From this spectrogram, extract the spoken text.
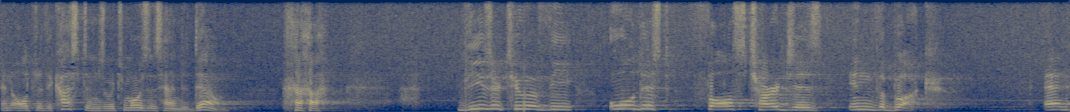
and alter the customs which Moses handed down. These are two of the oldest false charges in the book. And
